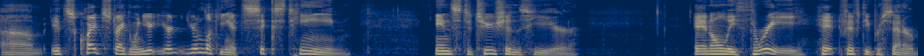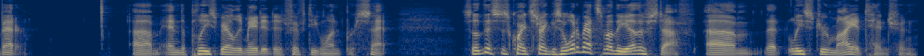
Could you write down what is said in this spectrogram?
um, it's quite striking when you're, you're you're looking at 16 institutions here and only three hit 50% or better. Um, and the police barely made it at 51%. So this is quite striking. So, what about some of the other stuff um, that at least drew my attention?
